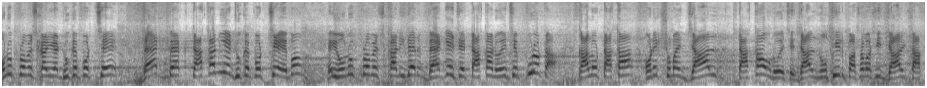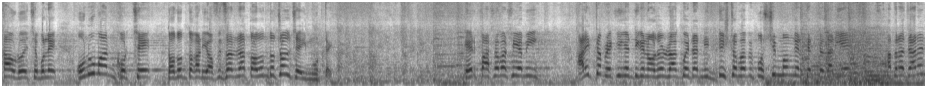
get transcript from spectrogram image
অনুপ্রবেশকারীরা ঢুকে পড়ছে। ব্যাগ ব্যাগ, টাকা নিয়ে ঢুকে পড়ছে এবং এই অনুপ্রবেশকারীদের ব্যাগে যে টাকা রয়েছে পুরোটা, কালো টাকা, অনেক সময় জাল টাকাও রয়েছে, জাল নথির পাশাপাশি জাল টাকাও রয়েছে বলে অনুমান করছে তদন্তকারী অফিসাররা। তদন্ত চলছে এই মুহূর্তে। এর পাশাপাশি আমি আরেকটা ব্রেকিংয়ের দিকে নজর রাখব, এটা নির্দিষ্টভাবে পশ্চিমবঙ্গের ক্ষেত্রে দাঁড়িয়ে। আপনারা জানেন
